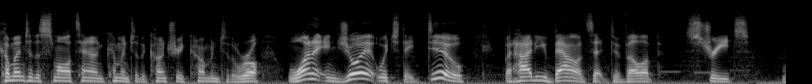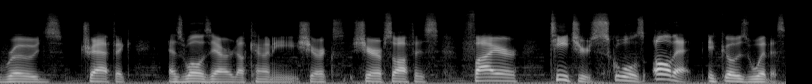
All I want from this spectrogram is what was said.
come into the small town, come into the country, come into the rural, want to enjoy it, which they do, but how do you balance that? Develop streets, roads, traffic, as well as Iredell County Sheriff's, Sheriff's Office, fire, teachers, schools, all that. It goes with us.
